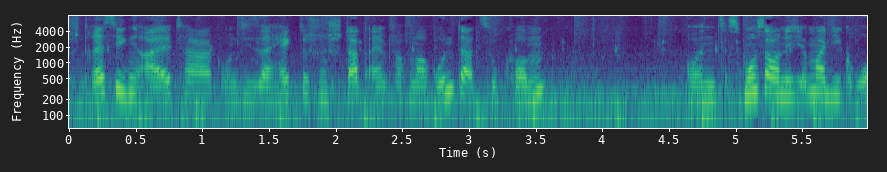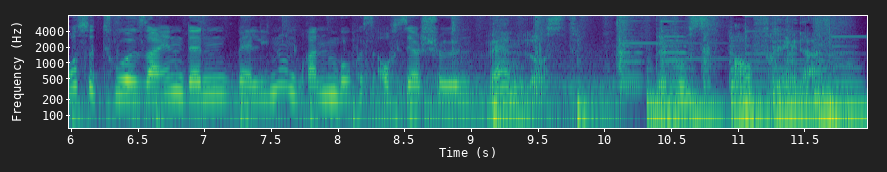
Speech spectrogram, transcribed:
stressigen Alltag und dieser hektischen Stadt einfach mal runterzukommen. Und es muss auch nicht immer die große Tour sein, denn Berlin und Brandenburg ist auch sehr schön. Vanlust. Bewusst aufrädern. Ah,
